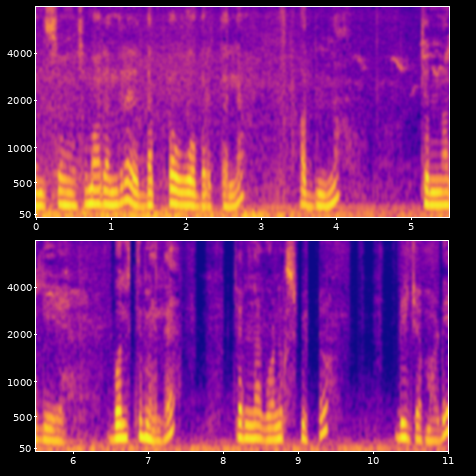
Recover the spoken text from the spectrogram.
ಒಂದು ಸುಮಾರು ಅಂದರೆ ದಪ್ಪ ಹೂವು ಬರುತ್ತಲ್ಲ ಅದನ್ನು ಚೆನ್ನಾಗಿ ಬಲ್ತ ಮೇಲೆ ಚೆನ್ನಾಗಿ ಒಣಗಿಸ್ಬಿಟ್ಟು ಬೀಜ ಮಾಡಿ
